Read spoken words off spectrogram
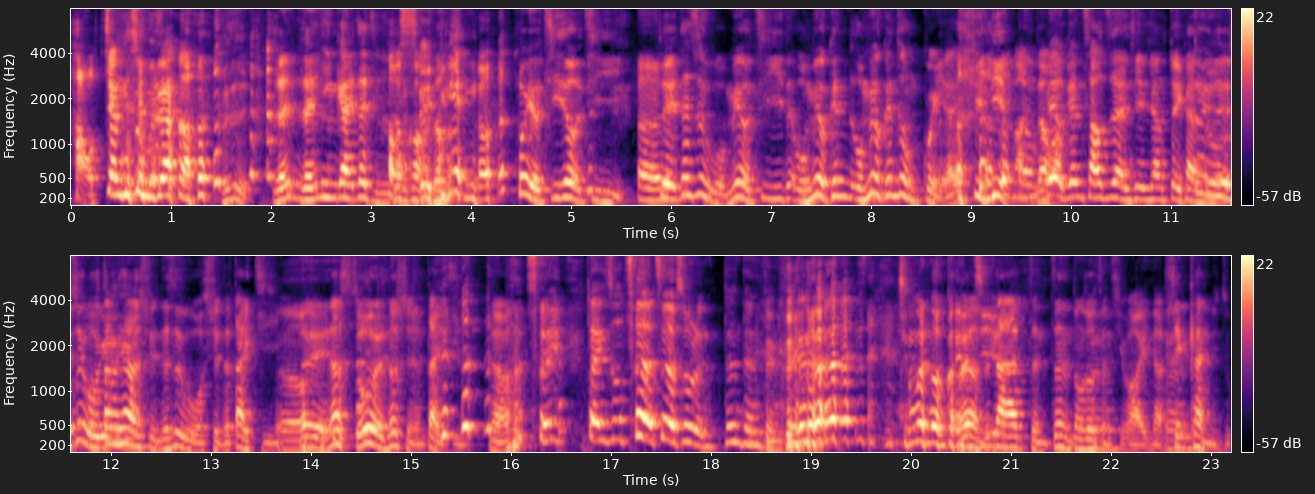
好僵住这样。哦，不是人人应该在紧急状况的时候便哦。会有肌肉记忆，嗯。对，但是我没有记忆的，我没有跟我没有跟这种鬼来训练嘛，你知道吗？没有跟超自然现象对抗过。对对对，所以我当下的选择是我选的待机，嗯对，那所有人都选了待机，知道吗？所以他一说撤撤，所有人噔噔噔噔，全部人都我关机大家整真的动作整齐划一，你知道，先看女主，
